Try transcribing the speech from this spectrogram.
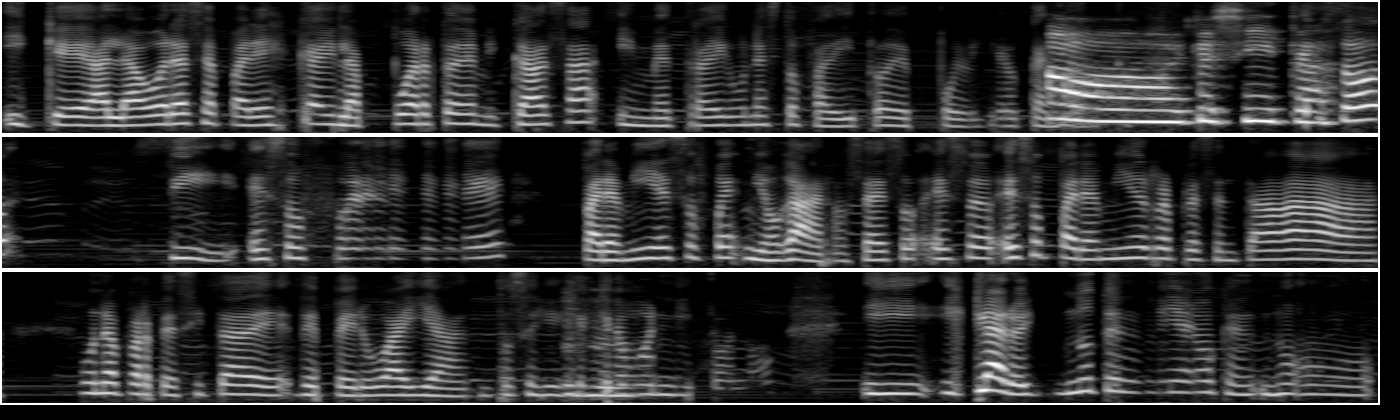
y que a la hora se aparezca en la puerta de mi casa y me traiga un estofadito de pollo caliente. ¡Ay, qué cita! Eso, sí, eso fue, para mí eso fue mi hogar, o sea, eso, eso, eso para mí representaba una partecita de, Perú allá, entonces dije, qué bonito, ¿no? Y, y, claro, no tenía que, no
